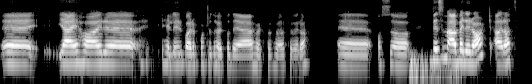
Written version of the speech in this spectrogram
Uh, jeg har uh, heller bare fortsatt å høre på det jeg hørte på fra før av. Uh, Det som er veldig rart, er at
